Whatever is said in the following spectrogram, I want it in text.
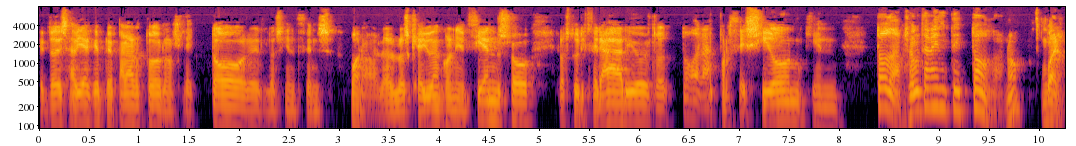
Entonces había que preparar todos los lectores, los incensos, bueno, los que ayudan con el incienso, los turiferarios, toda la procesión, quien todo, absolutamente todo, ¿no? Bueno,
